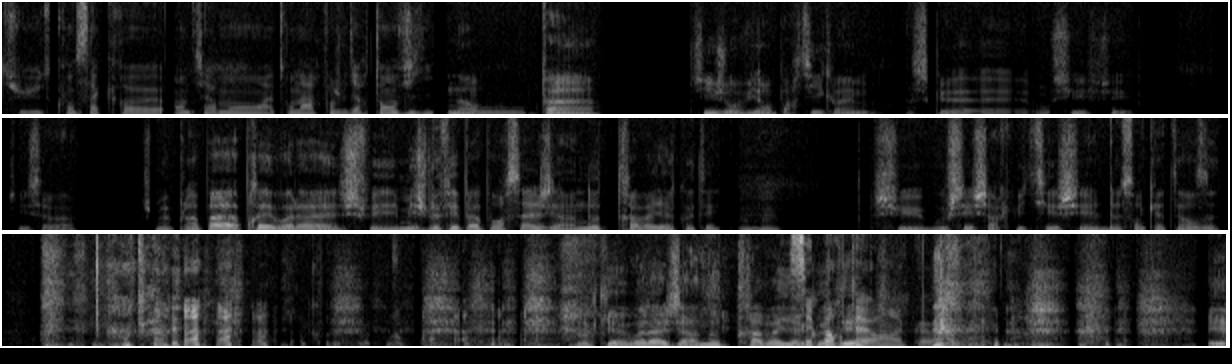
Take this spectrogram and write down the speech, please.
tu te consacres euh, entièrement à ton art, enfin, je veux dire, t'envies Non. ou... Enfin, si, j'en vis en partie quand même. Parce que, euh, si, si, ça va. Je me plains pas. Après, voilà, je fais. Mais je le fais pas pour ça. J'ai un autre travail à côté. Mhm. Je suis boucher charcutier chez L214. Donc euh, voilà, j'ai un autre travail à C'est côté. porteur, hein, quand même. Et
